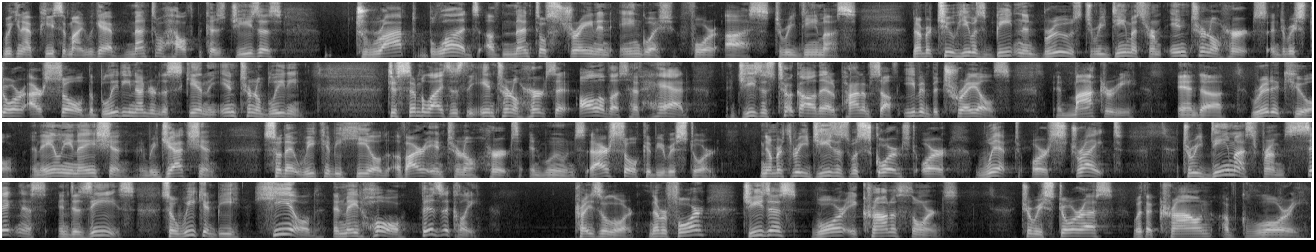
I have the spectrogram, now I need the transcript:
We can have peace of mind. We can have mental health because Jesus dropped bloods of mental strain and anguish for us to redeem us. Number two, he was beaten and bruised to redeem us from internal hurts and to restore our soul, the bleeding under the skin, the internal bleeding. Just symbolizes the internal hurts that all of us have had. And Jesus took all that upon himself, even betrayals and mockery and uh, ridicule and alienation and rejection so that we could be healed of our internal hurts and wounds, that our soul could be restored. Number three, Jesus was scourged or whipped or striped to redeem us from sickness and disease so we can be healed and made whole physically. Praise the Lord. Number four, Jesus wore a crown of thorns to restore us with a crown of glory.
